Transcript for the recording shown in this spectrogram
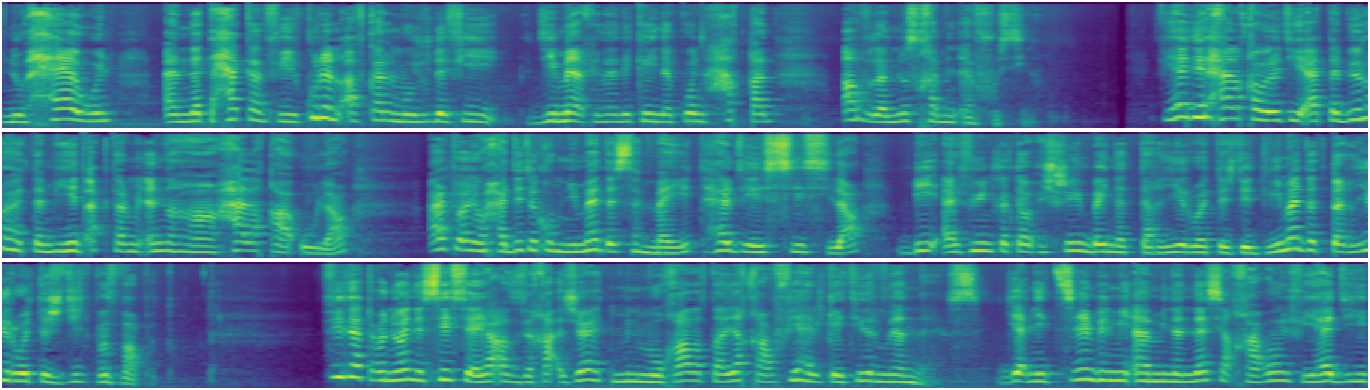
نحاول أن نتحكم في كل الأفكار الموجودة في دماغنا لكي نكون حقا أفضل نسخة من أنفسنا. في هذه الحلقة والتي أعتبرها تمهيد أكثر من أنها حلقة أولى أردت أن أحدثكم لماذا سميت هذه السلسلة ب 2023 بين التغيير والتجديد؟ لماذا التغيير والتجديد بالضبط؟ فكرة عنوان السلسلة يا أصدقاء جاءت من مغالطة يقع فيها الكثير من الناس. يعني 90% من الناس يقعون في هذه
